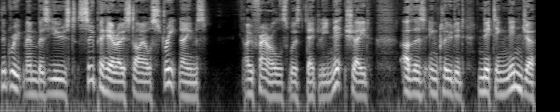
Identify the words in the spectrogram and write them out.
the group members used superhero style street names. O'Farrell's was Deadly Knitshade, others included Knitting Ninja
